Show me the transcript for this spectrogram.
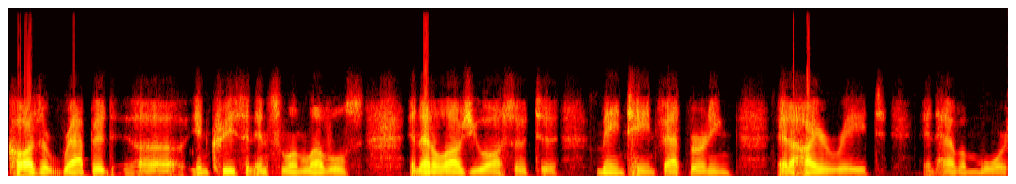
cause a rapid uh, increase in insulin levels, and that allows you also to maintain fat burning at a higher rate and have a more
